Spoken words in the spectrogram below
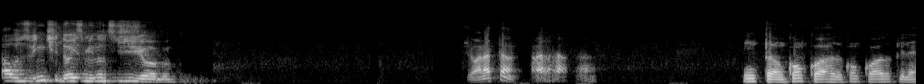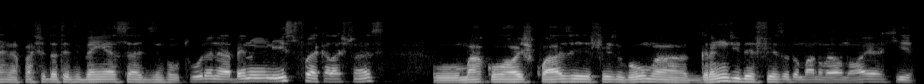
aos 22 minutos de jogo. Jonathan. Então, concordo, concordo, Guilherme. A partida teve bem essa desenvoltura, né? Bem no início foi aquela chance. O Marco Reus quase fez o gol, uma grande defesa do Manuel Neuer, que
